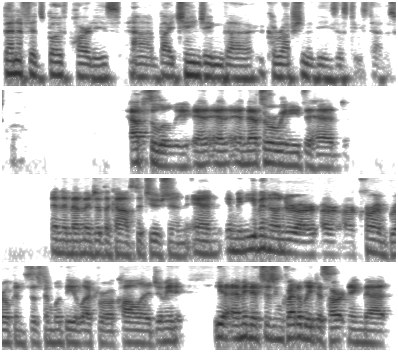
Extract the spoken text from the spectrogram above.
benefits both parties uh, by changing the corruption of the existing status quo. Absolutely, and, and, and that's where we need to head an amendment to the Constitution. And I mean, even under our, our, our current broken system with the Electoral College, I mean, yeah, I mean, it's just incredibly disheartening that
